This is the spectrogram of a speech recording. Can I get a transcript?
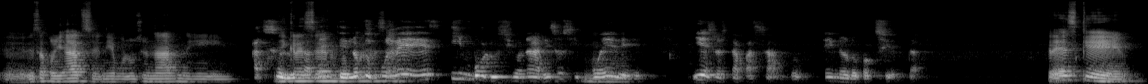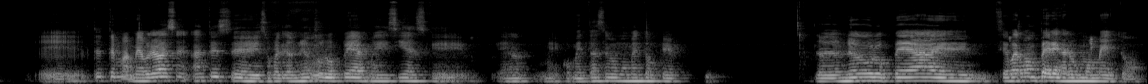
eh, desarrollarse, ni evolucionar, ni, crecer. Lo que puede es involucionar, eso sí puede. Y eso está pasando en Europa Occidental. ¿Crees que eh, este tema, me hablabas antes eh, sobre la Unión Europea, me decías que, eh, me comentaste en un momento que la Unión Europea se va a romper en algún momento.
